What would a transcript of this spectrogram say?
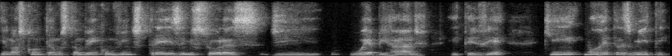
E nós contamos também com 23 emissoras de web rádio e TV que o retransmitem.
